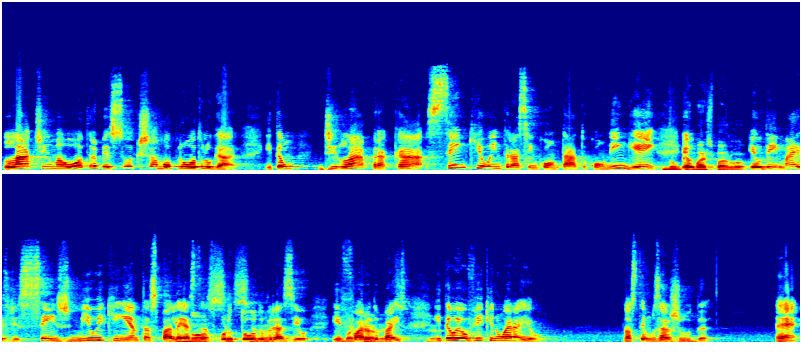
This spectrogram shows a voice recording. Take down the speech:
Lá tinha uma outra pessoa que chamou para um outro lugar. Então, de lá para cá, sem que eu entrasse em contato com ninguém, Nunca eu, mais parou. eu dei mais de 6.500 palestras Nossa por todo Senhora. o Brasil e Bacana fora do país. é. Então eu vi que não era eu. Nós temos ajuda. Né?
